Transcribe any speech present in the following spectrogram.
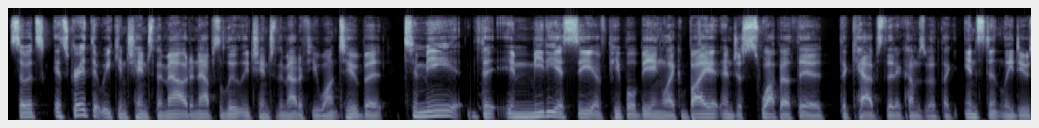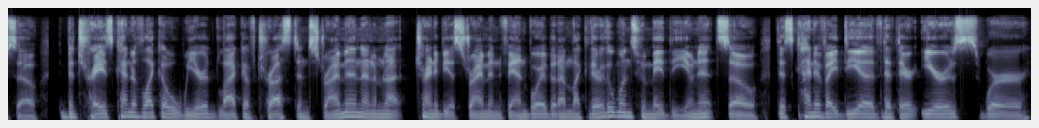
so it's it's great that we can change them out and absolutely change them out if you want to. But to me, the immediacy of people being like, buy it and just swap out the the cabs that it comes with, like instantly do so, betrays kind of like a weird lack of trust in Strymon. And I'm not trying to be a Strymon fanboy, but I'm like, they're the ones who made the unit. So this kind of idea that their ears were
